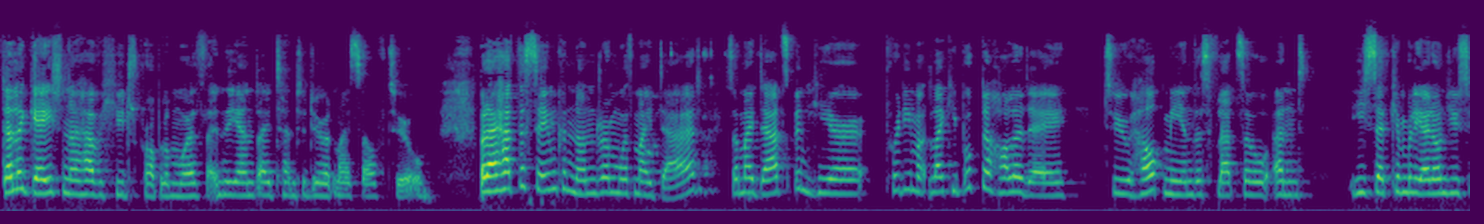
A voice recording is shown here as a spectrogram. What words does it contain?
delegation I have a huge problem with. In the end, I tend to do it myself too. But I had the same conundrum with my dad. So my dad's been here pretty much like he booked a holiday to help me in this flat. So and he said, Kimberly, I don't use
